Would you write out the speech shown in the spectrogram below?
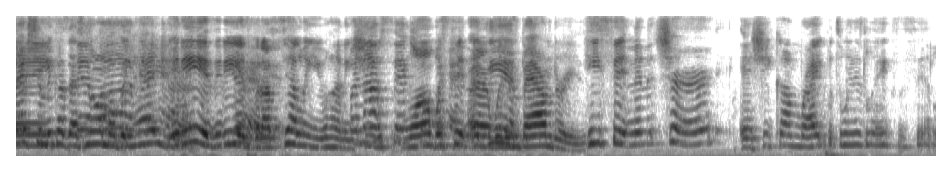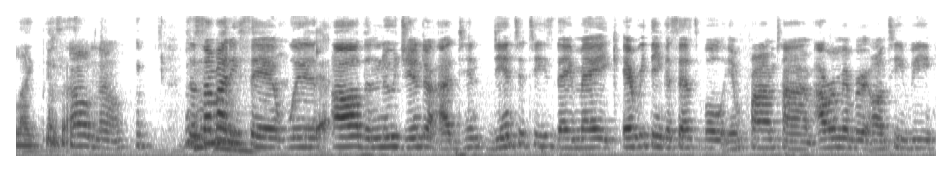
affection because that's That normal behavior. It is, it is. But I'm telling you, honey, But she was sexual one was sitting there with his boundaries. He's sitting in the chair and she come right between his legs and said like this. I Oh no. So somebody said with all the new gender identities they make, everything accessible in prime time. I remember on TV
